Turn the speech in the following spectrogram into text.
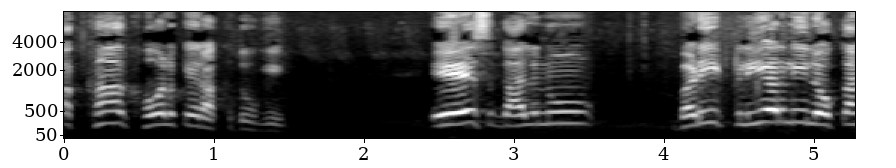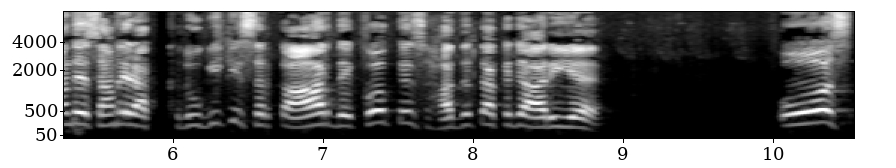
ਅੱਖਾਂ ਖੋਲ ਕੇ ਰੱਖ ਦੂਗੀ। ਇਸ ਗੱਲ ਨੂੰ ਬੜੀ ਕਲੀਅਰਲੀ ਲੋਕਾਂ ਦੇ ਸਾਹਮਣੇ ਰੱਖ ਦੂਗੀ ਕਿ ਸਰਕਾਰ ਦੇਖੋ ਕਿਸ ਹੱਦ ਤੱਕ ਜਾ ਰਹੀ ਹੈ। ਉਸ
